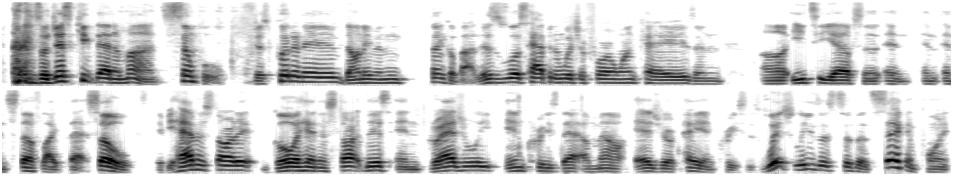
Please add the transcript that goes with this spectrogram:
so just keep that in mind. Simple. Just put it in, don't even think about it. This is what's happening with your 401ks and uh, ETFs and, and and and stuff like that. So if you haven't started, go ahead and start this and gradually increase that amount as your pay increases. Which leads us to the second point:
